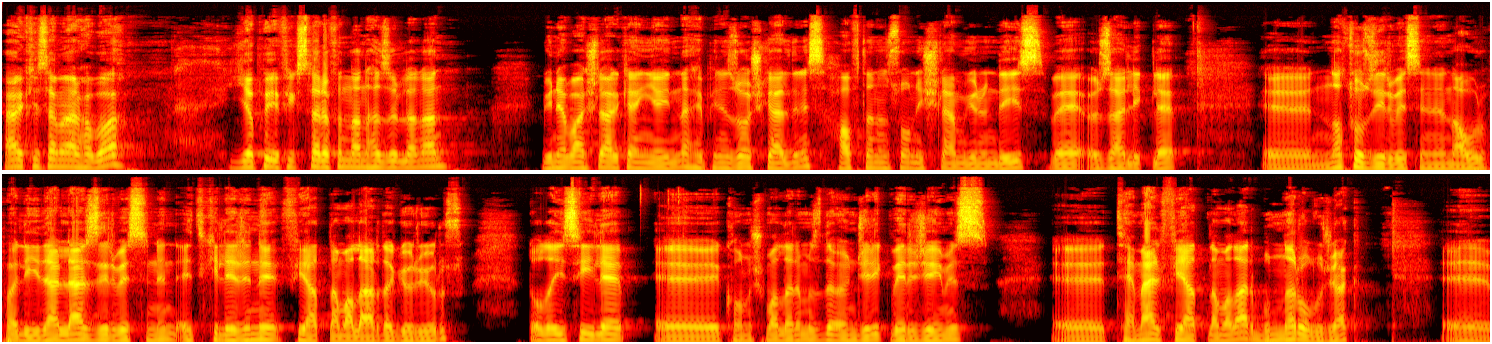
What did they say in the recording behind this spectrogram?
Herkese merhaba. Yapı FX tarafından hazırlanan güne başlarken yayınına hepiniz hoş geldiniz. Haftanın son işlem günündeyiz ve özellikle e, NATO zirvesinin, Avrupa Liderler Zirvesi'nin etkilerini fiyatlamalarda görüyoruz. Dolayısıyla e, konuşmalarımızda öncelik vereceğimiz e, temel fiyatlamalar bunlar olacak. E,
